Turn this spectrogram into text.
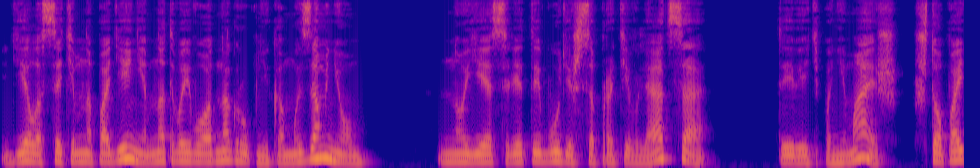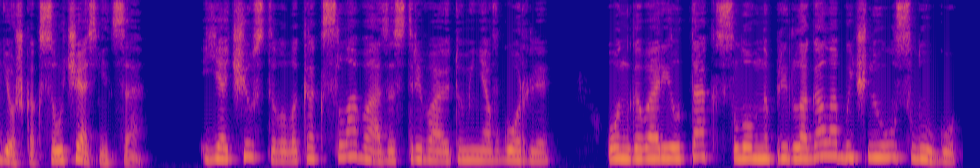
Дело с этим нападением на твоего одногруппника мы замнем. Но если ты будешь сопротивляться, ты ведь понимаешь, что пойдешь как соучастница?» Я чувствовала, как слова застревают у меня в горле. Он говорил так, словно предлагал обычную услугу,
